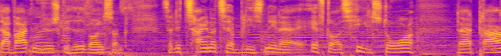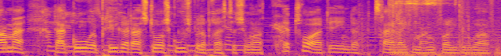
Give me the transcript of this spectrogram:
der var den jyske hede voldsomt. Så det tegner til at blive sådan en af efterårets helt store. Der er drama, der er gode replikker, der er store skuespillerpræstationer. Jeg tror, at det er en, der trækker rigtig mange folk i biografen.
